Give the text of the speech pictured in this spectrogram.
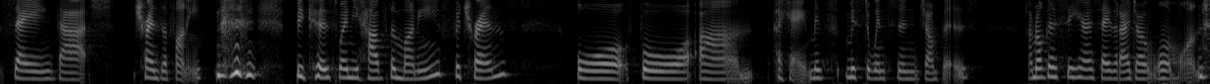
saying that trends are funny. Because when you have the money for trends or for um okay mr winston jumpers i'm not going to sit here and say that i don't want one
